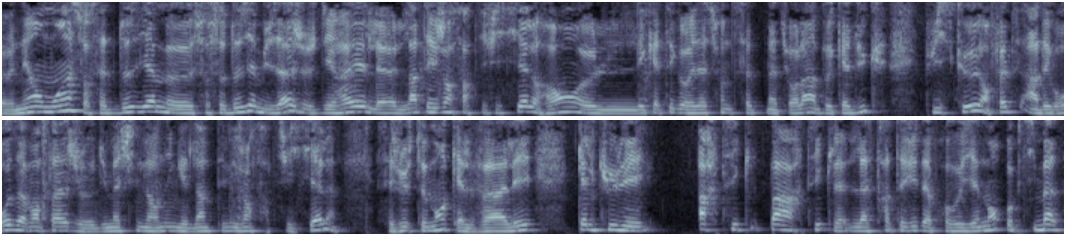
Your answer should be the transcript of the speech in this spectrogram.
Euh, néanmoins, sur cette deuxième, euh, sur ce deuxième usage, je dirais l'intelligence artificielle rend euh, les catégorisations de cette nature-là un peu caduques puisque que, en fait, un des gros avantages du machine learning et de l'intelligence artificielle, c'est justement qu'elle va aller calculer article par article la stratégie d'approvisionnement optimale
